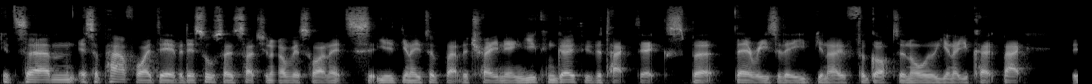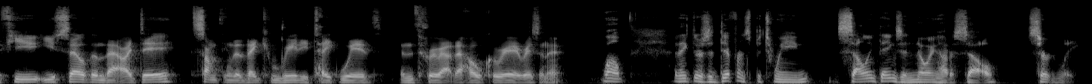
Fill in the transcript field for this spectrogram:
It's um it's a powerful idea, but it's also such an obvious one. It's you, you know you talk about the training. You can go through the tactics, but they're easily you know forgotten or you know you cut back. If you you sell them that idea, something that they can really take with and throughout their whole career, isn't it? Well, I think there's a difference between selling things and knowing how to sell, certainly.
